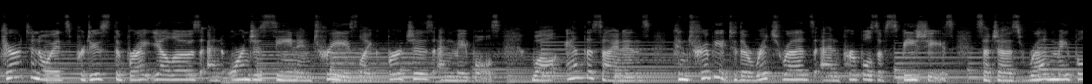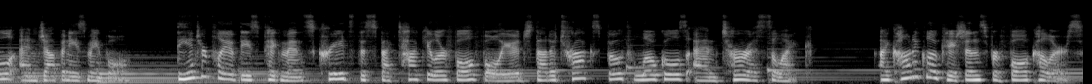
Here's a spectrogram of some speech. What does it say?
Carotenoids produce the bright yellows and oranges seen in trees like birches and maples, while anthocyanins contribute to the rich reds and purples of species such as red maple and Japanese maple. The interplay of these pigments creates the spectacular fall foliage that attracts both locals and tourists alike. Iconic locations for fall colors.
